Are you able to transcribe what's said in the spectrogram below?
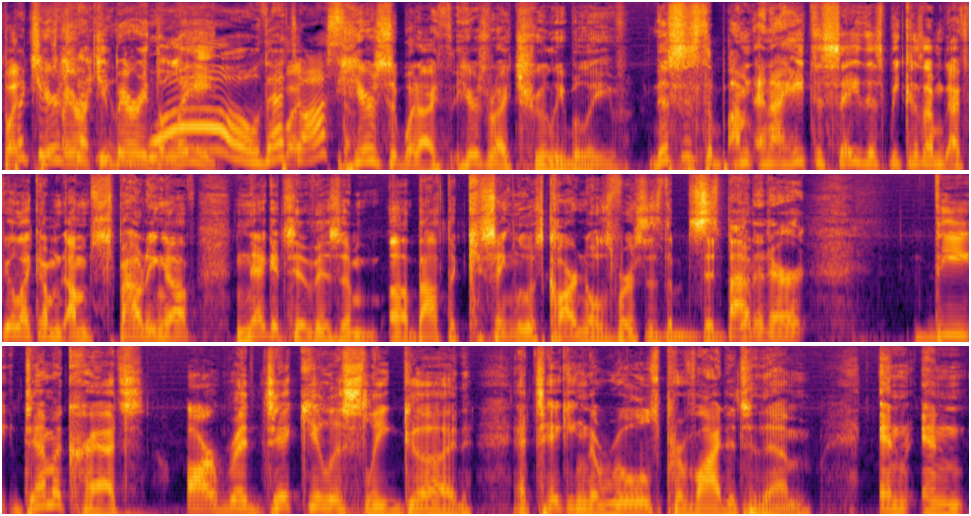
But, But here's Eric, you buried the lead. Whoa, that's But awesome. Here's what I here's what I truly believe. This is the I'm, and I hate to say this because I'm I feel like I'm I'm spouting up negativism about the St. Louis Cardinals versus the, the Spouted the, Eric. the Democrats are ridiculously good at taking the rules provided to them and and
